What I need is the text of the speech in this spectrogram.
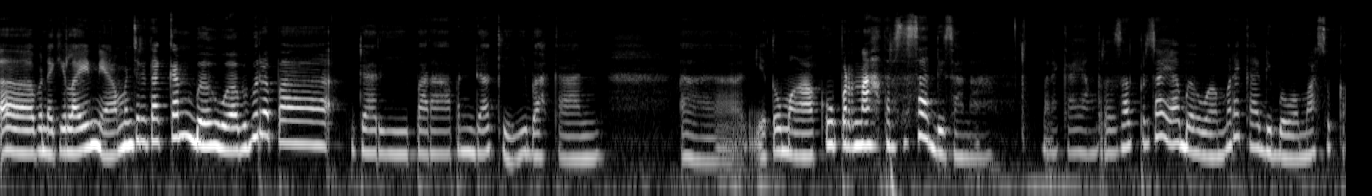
Uh, pendaki lainnya menceritakan bahwa beberapa dari para pendaki bahkan uh, itu mengaku pernah tersesat di sana. Mereka yang tersesat percaya bahwa mereka dibawa masuk ke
